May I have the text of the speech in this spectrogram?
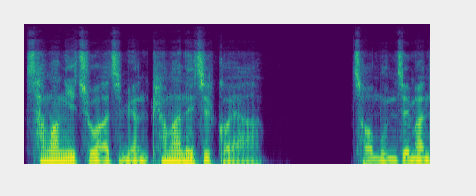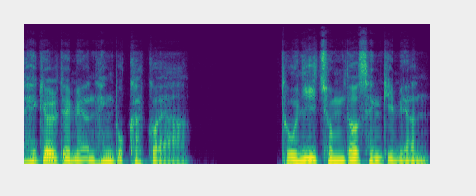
상황이 좋아지면 평안해질 거야. 저 문제만 해결되면 행복할 거야. 돈이 좀 더 생기면,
